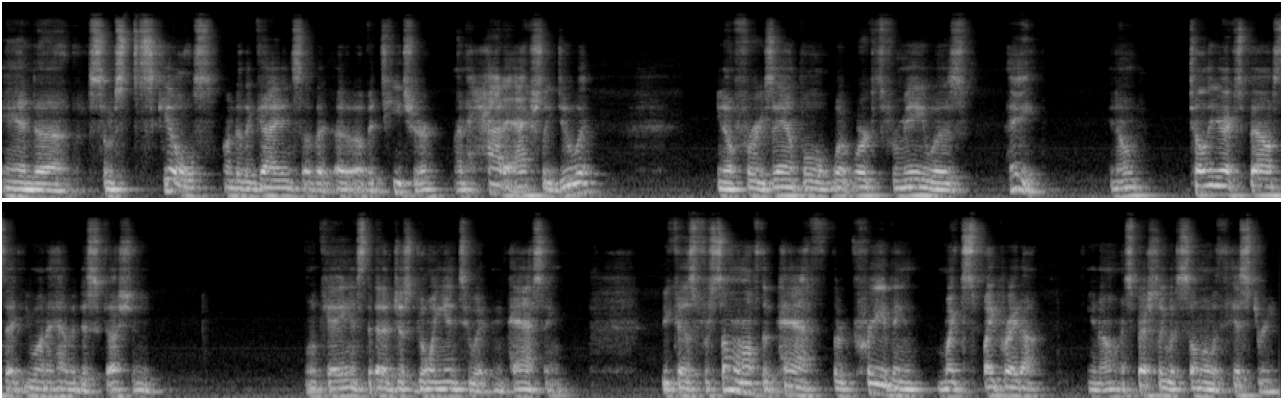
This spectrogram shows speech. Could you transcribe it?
and uh, some skills under the guidance of a, of a teacher on how to actually do it. You know, for example, what worked for me was, hey, you know, tell your ex-spouse that you want to have a discussion, okay, instead of just going into it and passing. Because for someone off the path, their craving might spike right up, you know, especially with someone with history.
